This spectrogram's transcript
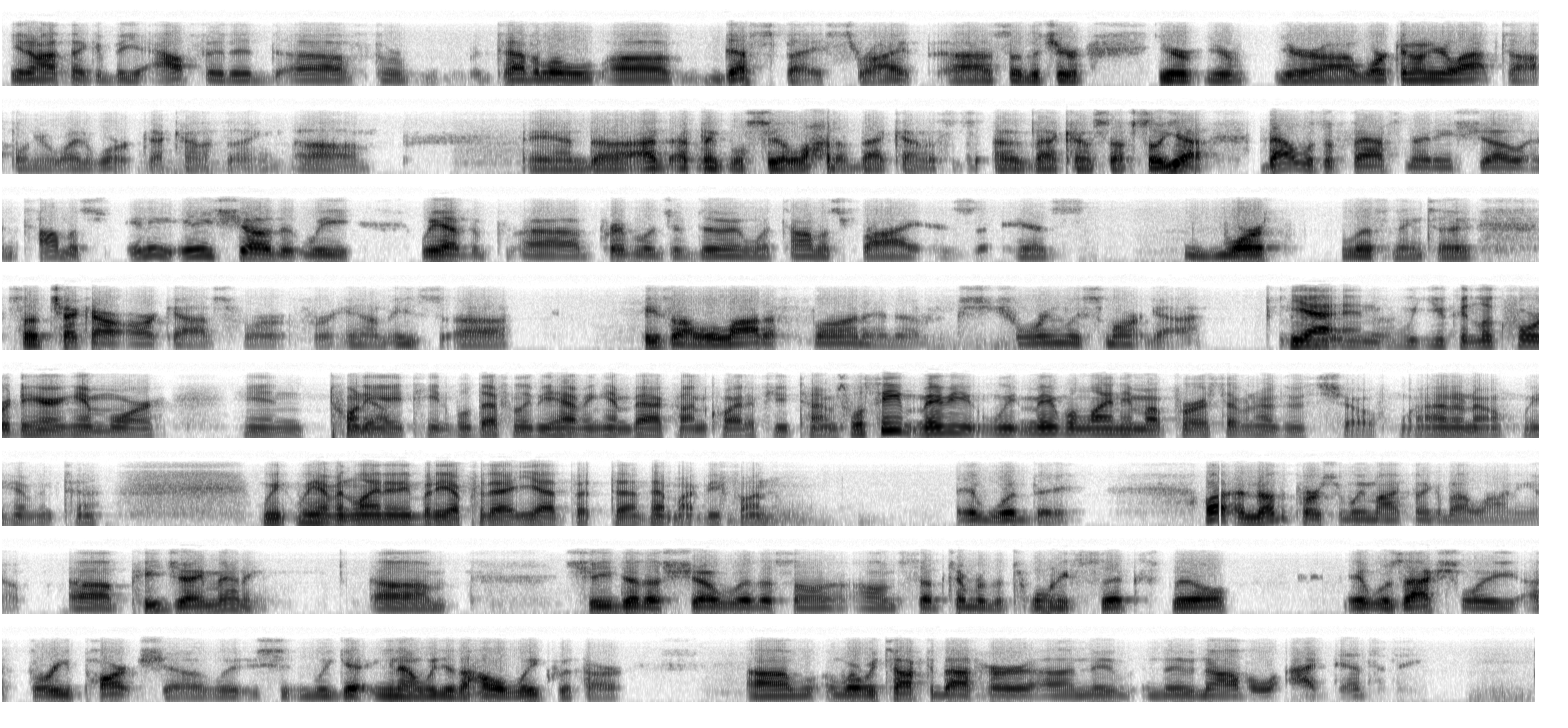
you know, I think it'd be outfitted uh, for to have a little uh, desk space, right? Uh, so that you're you're you're you're uh, working on your laptop on your way to work, that kind of thing. Um, and uh, I, I think we'll see a lot of that kind of uh, that kind of stuff. So yeah, that was a fascinating show. And Thomas, any any show that we we have the uh, privilege of doing with Thomas Frey is is worth listening to. So check our archives for for him. He's uh, he's a lot of fun and an extremely smart guy. Yeah, and sir. you can look forward to hearing him more in 2018. We'll definitely be having him back on quite a few times. We'll see. Maybe we maybe we'll line him up for our 700th show. I don't know. We haven't uh, we we haven't lined anybody up for that yet, but uh, that might be fun. It would be. Well, another person we might think about lining up, uh, PJ Manney. Um, she did a show with us on, on September the 26th, Phil. It was actually a three-part show. We, we get, you know, we did a whole week with her, uh, where we talked about her uh, new new novel Identity,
